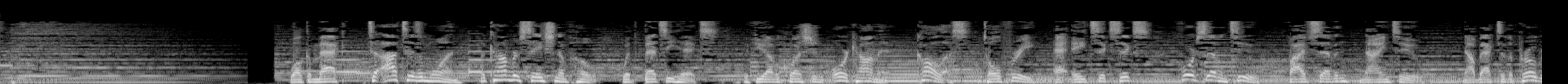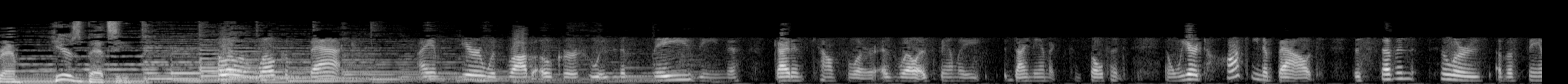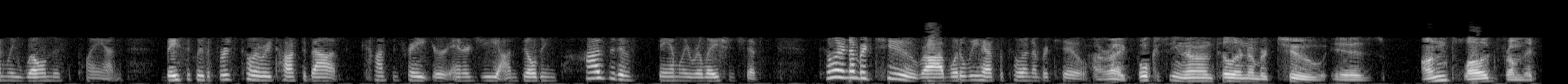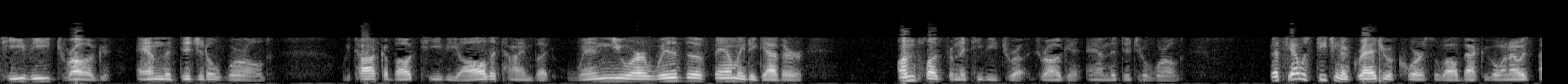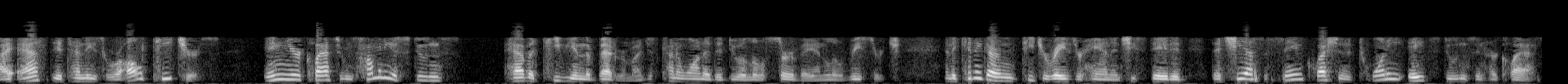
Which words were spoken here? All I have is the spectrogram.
Welcome back to Autism One, a conversation of hope with Betsy Hicks. If you have a question or comment, call us toll free at 866-472-5792. Now back to the program. Here's Betsy. Hello and welcome back. I am here with Rob Ocker, who is an amazing guidance counselor as well as family dynamics consultant. And we are talking about the seven pillars of a family wellness plan basically the first pillar we talked about concentrate your energy on building positive family relationships. Pillar number two, Rob, what do we have for pillar number two? All right, focusing on pillar number two is unplug from the TV drug and the digital world. We talk about TV all the time, but when you are with the family together, unplug from the TV dr- drug and the digital world. Betsy, I was teaching a graduate course a while back ago, and I was I asked the attendees who were all teachers in your classrooms, how many of students have a TV in their bedroom? I just kind of wanted to do a little survey and a little research. And the kindergarten teacher raised her hand, and she stated that she asked the same question to 28 students in her class.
